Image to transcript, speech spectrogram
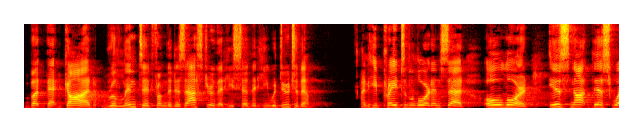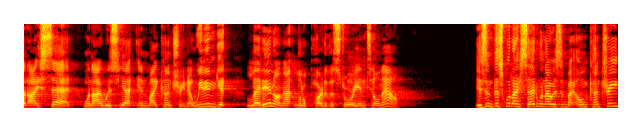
but that God relented from the disaster that he said that he would do to them. And he prayed to the Lord and said, O Lord, is not this what I said when I was yet in my country? Now, we didn't get let in on that little part of the story until now. Isn't this what I said when I was in my own country?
